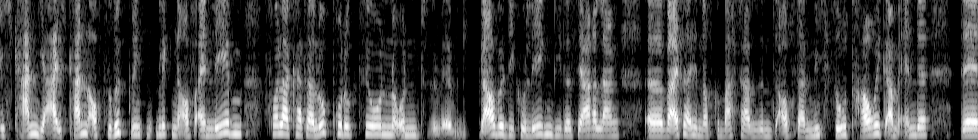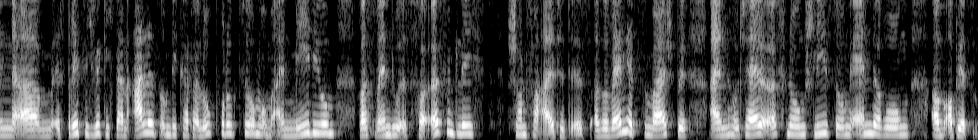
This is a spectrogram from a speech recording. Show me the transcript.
ich kann, ja, ich kann auch zurückblicken auf ein Leben voller Katalogproduktionen und äh, ich glaube, die Kollegen, die das jahrelang äh, weiterhin noch gemacht haben, sind auch dann nicht so traurig am Ende, denn ähm, es dreht sich wirklich dann alles um die Katalogproduktion, um ein Medium, was, wenn du es veröffentlichst, schon veraltet ist. Also wenn jetzt zum Beispiel eine Hotelöffnung, Schließung, Änderung, ähm, ob jetzt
